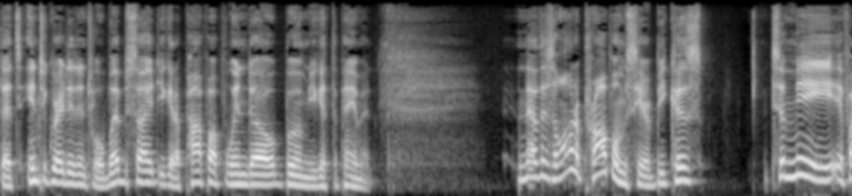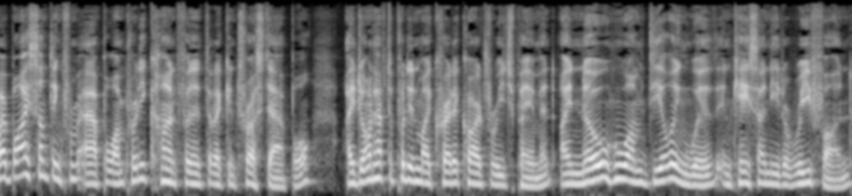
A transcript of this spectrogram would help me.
that's integrated into a website. You get a pop-up window, boom, you get the payment. Now, there's a lot of problems here because to me, if I buy something from Apple, I'm pretty confident that I can trust Apple. I don't have to put in my credit card for each payment. I know who I'm dealing with in case I need a refund.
